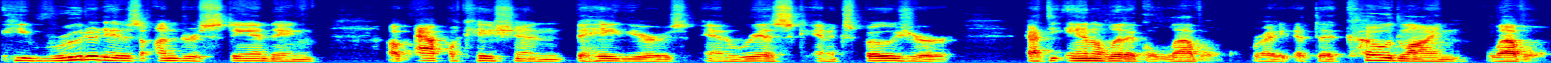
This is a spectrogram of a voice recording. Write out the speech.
he rooted his understanding of application behaviors and risk and exposure at the analytical level, right? At the code line level.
